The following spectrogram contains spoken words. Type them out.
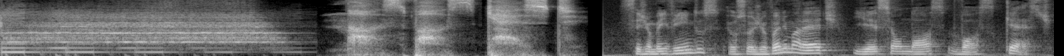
Nós Voz Cast. Sejam bem-vindos, eu sou Giovanni Maretti e esse é o Nós Voz Cast,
